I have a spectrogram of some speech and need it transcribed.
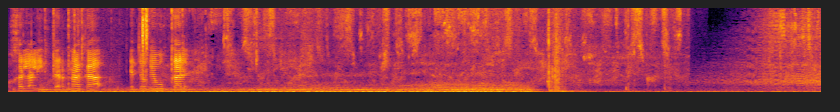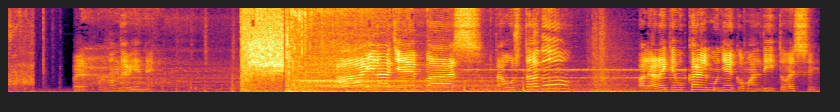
Coger la linternaca. Que tengo que buscar... A ver, ¿por dónde viene? ¡Ahí la llevas! ¿Te ha gustado? Vale, ahora hay que buscar el muñeco maldito ese.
